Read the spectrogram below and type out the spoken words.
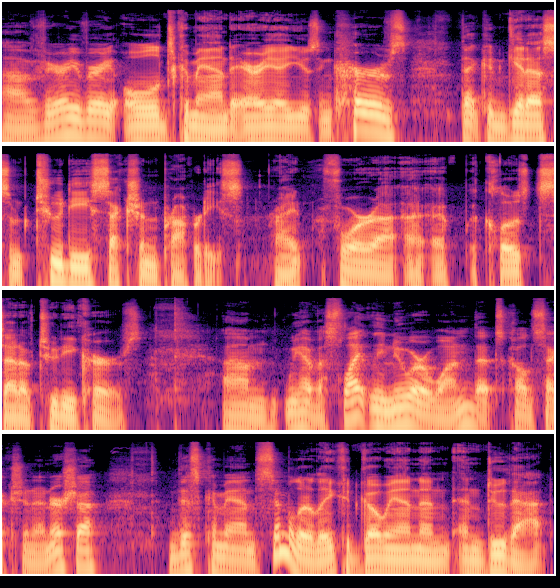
uh, very, very old command area using curves that could get us some 2D section properties, right, for uh, a, a, closed set of 2D curves. Um, we have a slightly newer one that's called section inertia. This command similarly could go in and, and do that.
